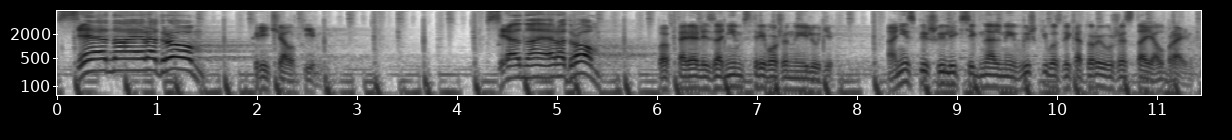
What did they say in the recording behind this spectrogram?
«Все на аэродром!» — кричал Кин. «Все на аэродром!» — повторяли за ним встревоженные люди. Они спешили к сигнальной вышке, возле которой уже стоял Брайант.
